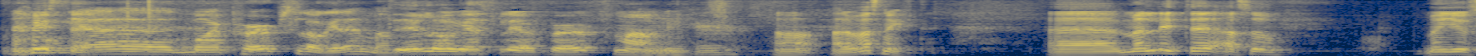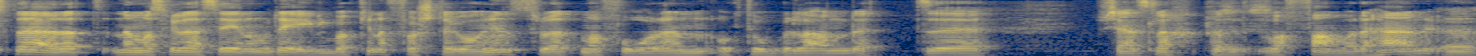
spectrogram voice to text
det. Många, många perps loggade man. Det låg flera burps man. Ja, ja, det var snyggt. Eh, Men lite, alltså... Men just det här att när man ska läsa igenom regelböckerna första gången så tror jag att man får en Oktoberlandet-känsla. Vad fan var det här nu? Ja.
